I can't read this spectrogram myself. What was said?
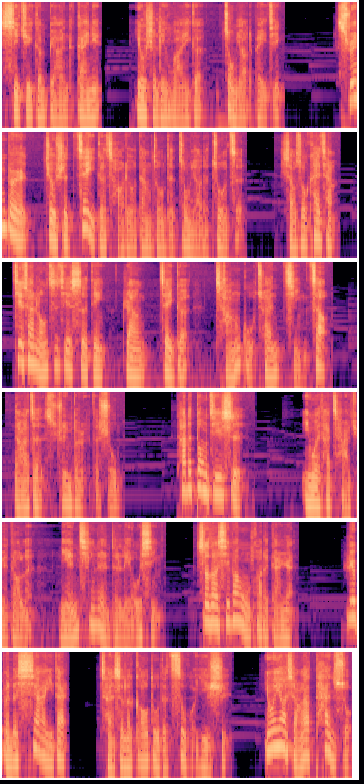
戏剧跟表演的概念，又是另外一个重要的背景。Strindberg 就是这个潮流当中的重要的作者。小说开场，芥川龙之介设定让这个长谷川景造拿着 Strindberg 的书，他的动机是，因为他察觉到了年轻人的流行，受到西方文化的感染，日本的下一代产生了高度的自我意识，因为要想要探索。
